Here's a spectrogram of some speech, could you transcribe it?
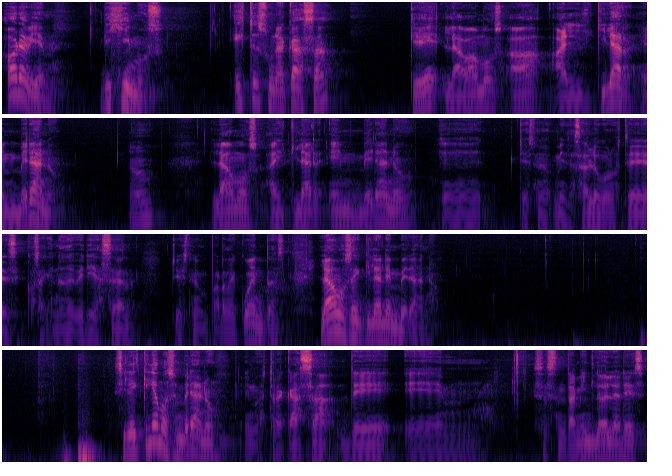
Ahora bien, dijimos, esto es una casa que la vamos a alquilar en verano. ¿no? La vamos a alquilar en verano. Eh, mientras hablo con ustedes, cosa que no debería hacer, estoy haciendo un par de cuentas. La vamos a alquilar en verano. Si la alquilamos en verano, en nuestra casa de eh, 60 mil dólares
